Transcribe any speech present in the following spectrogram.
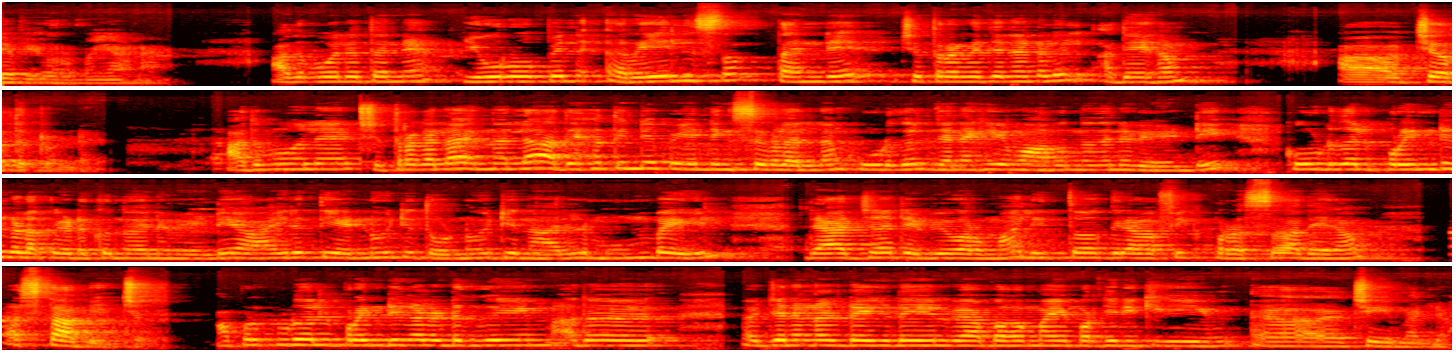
രവിവർമ്മയാണ് അതുപോലെ തന്നെ യൂറോപ്യൻ റിയലിസം തന്റെ ചിത്രരചനകളിൽ അദ്ദേഹം ചേർത്തിട്ടുണ്ട്. അതുപോലെ ചിത്രകല എന്നല്ല അദ്ദേഹത്തിന്റെ പെയിന്റിങ്സുകളെല്ലാം കൂടുതൽ ജനകീയമാകുന്നതിന് വേണ്ടി കൂടുതൽ പ്രിന്റുകളൊക്കെ എടുക്കുന്നതിന് വേണ്ടി ആയിരത്തി എണ്ണൂറ്റി തൊണ്ണൂറ്റി നാലിൽ മുംബൈയിൽ രാജ രവിവർമ്മ ലിത്തോഗ്രാഫിക് പ്രസ് അദ്ദേഹം സ്ഥാപിച്ചു. അപ്പോൾ കൂടുതൽ പ്രിന്റുകൾ എടുക്കുകയും അത് ജനങ്ങളുടെ ഇടയിൽ വ്യാപകമായി പ്രചരിക്കുകയും ചെയ്യുമല്ലോ.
